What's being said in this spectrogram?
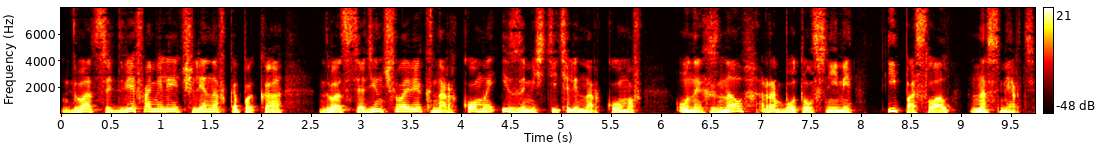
22 фамилии членов КПК, 21 человек наркомы и заместители наркомов. Он их знал, работал с ними и послал на смерть.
